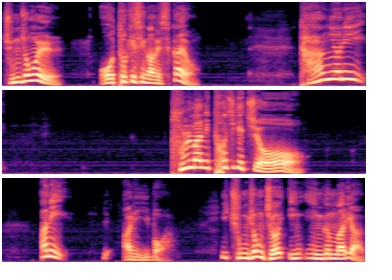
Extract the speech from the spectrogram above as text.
중종을 어떻게 생각했을까요? 당연히 불만이 터지겠죠. 아니, 아니, 이봐. 이 중종 저 임, 임금 말이야.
